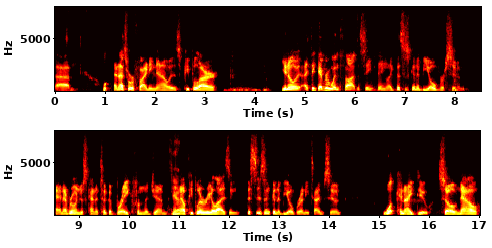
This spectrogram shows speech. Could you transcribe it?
um, and that's what we're finding now is people are, you know, I think everyone thought the same thing. Like this is going to be over soon, and everyone just kind of took a break from the gym, Yeah. and now people are realizing this isn't going to be over anytime soon. What can I do? So now,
